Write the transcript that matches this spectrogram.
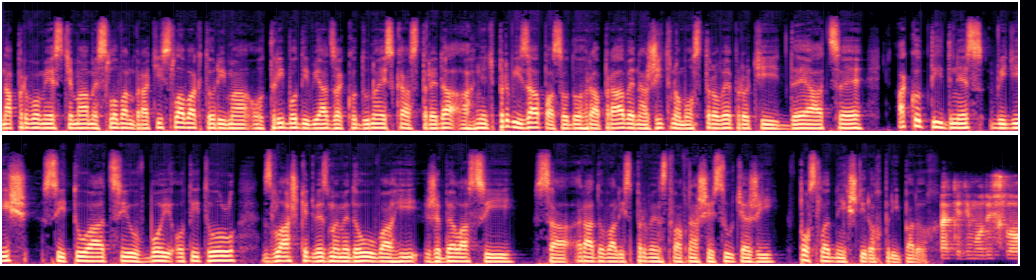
Na prvom mieste máme Slovan Bratislava, ktorý má o 3 body viac ako Dunajská streda a hneď prvý zápas odohrá práve na Žitnom ostrove proti DAC. Ako ty dnes vidíš situáciu v boji o titul, zvlášť keď vezmeme do úvahy, že Belasi sa radovali z prvenstva v našej súťaži v posledných štyroch prípadoch? Keď im odišlo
